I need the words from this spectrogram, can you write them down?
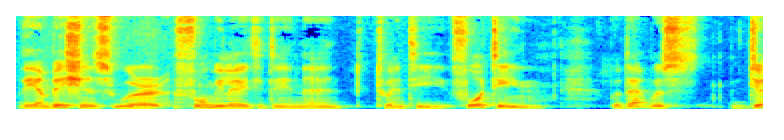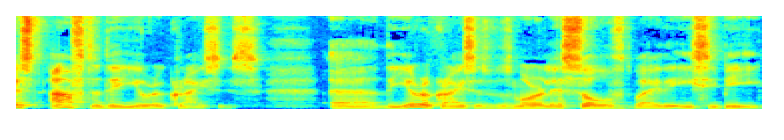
The ambitions were formulated in uh, 2014, but that was just after the euro crisis. Uh, the euro crisis was more or less solved by the ECB,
